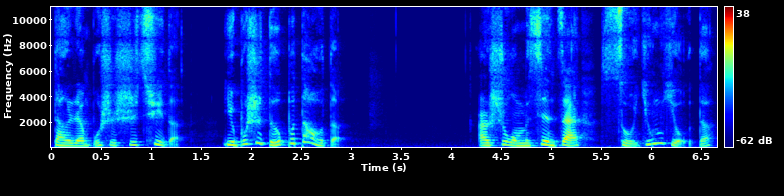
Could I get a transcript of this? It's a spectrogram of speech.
当然不是失去的，也不是得不到的，而是我们现在所拥有的。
